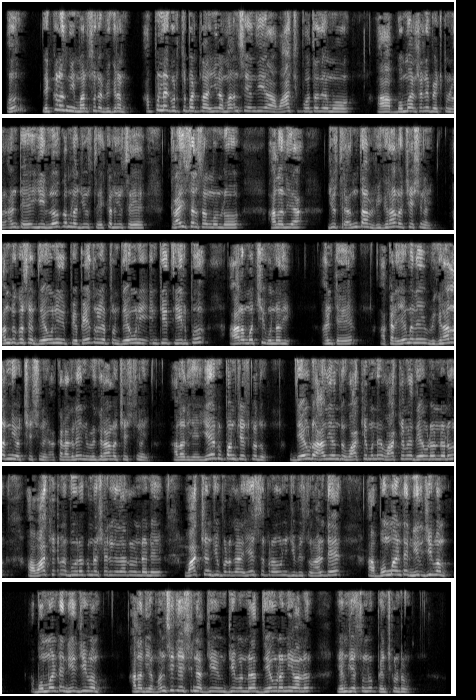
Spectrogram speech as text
ఆ, ఎక్కడుంది నీ మనసులో విగ్రహం? అప్పుడే గుర్తుపట్టిన ఈయన మనసు ఏంది? ఆ వాచ్ పోతుందేమో ఆ బొమ్మ అట్లనే పెట్టుకున్నాడు. అంటే ఈ లోకంలో చూస్తే ఎక్కడ చూస్తే క్రైస్తవ సంఘంలో అలలియా చూస్తే అంతా విగ్రహాలు వచ్చేసినాయి. అందుకోసం దేవుని పే- పేతురు చెప్తుంది దేవుని ఇంటి తీర్పు ఆరంభొచ్చి ఉన్నది. అంటే అక్కడ ఏమని విగ్రహాలన్నీ వచ్చేసినాయి. అక్కడ అగలేని విగ్రహాలు వచ్చేసినాయి. అలా ఏ రూపం చేసుకోదు. దేవుడు ఆది ఎందు వాక్యమునే వాక్యమే దేవుడు ఉన్నాడు ఆ వాక్యమే భూలోకంలో దగ్గర ఉండండి. వాక్యం చూపడం ఏసు ప్రభుని చూపిస్తున్నాడు. అంటే ఆ బొమ్మ అంటే నిర్జీవం. ఆ బొమ్మ అంటే నిర్జీవం. అలాది మనిషి చేసిన జీ- జీవం మీద దేవుడని వాళ్ళు ఏం చేస్తున్నారు? పెంచుకుంటారు.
